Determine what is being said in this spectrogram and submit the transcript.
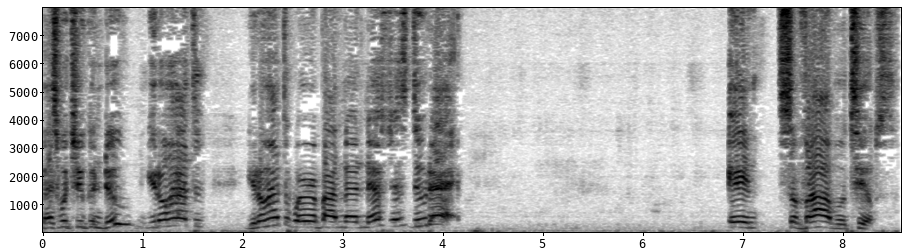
That's what you can do. You don't have to. You don't have to worry about nothing else. Just do that. And survival tips.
